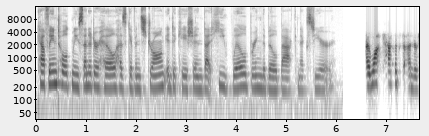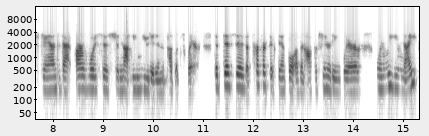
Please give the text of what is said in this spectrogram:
Kathleen told me Senator Hill has given strong indication that he will bring the bill back next year. I want Catholics to understand that our voices should not be muted in the public square. That this is a perfect example of an opportunity where, when we unite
